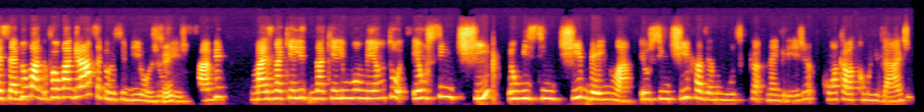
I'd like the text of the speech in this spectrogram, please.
recebe uma. Foi uma graça que eu recebi hoje, Sim. eu vejo, sabe? mas naquele, naquele momento eu senti, eu me senti bem lá. Eu senti fazendo música na igreja, com aquela comunidade,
